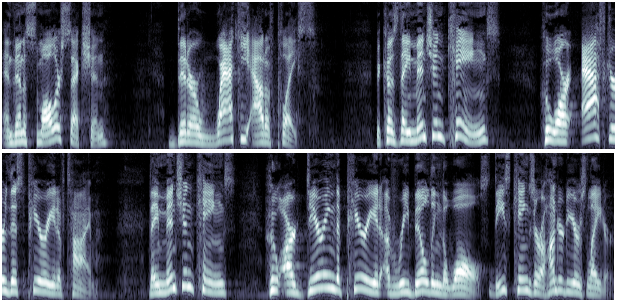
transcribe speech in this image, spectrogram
and then a smaller section that are wacky out of place because they mention kings who are after this period of time. They mention kings who are during the period of rebuilding the walls. These kings are 100 years later.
